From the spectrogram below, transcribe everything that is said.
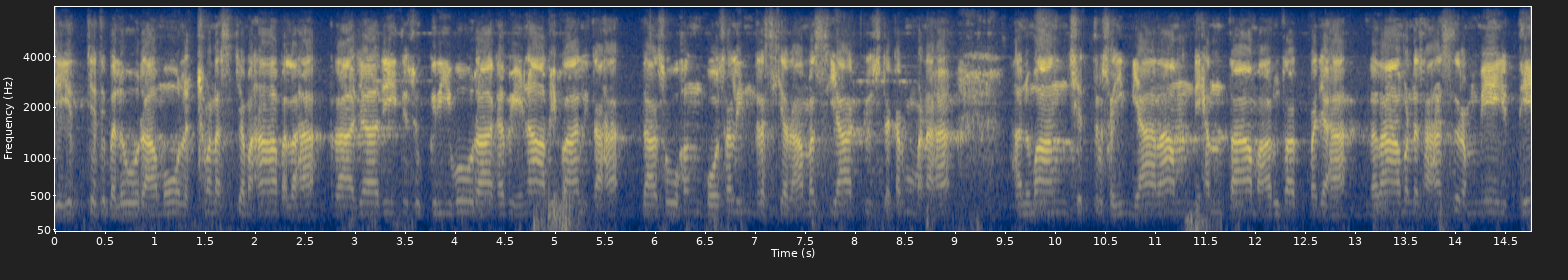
జయత్యతి బలో రామో లక్ష్మణశ్చ మహాబల రాజాదీతి సుగ్రీవో రాఘవేణాభిపాలితः। దాసోహం కోసలింద్రస్య రామస్యాక్లిష్టకర్మణ హనుమాన్ శత్రు సైన్యానాం నిహంతా మారుతాత్మజ నరావణ సహస్రం మే యుద్ధే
